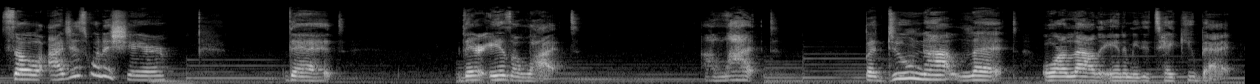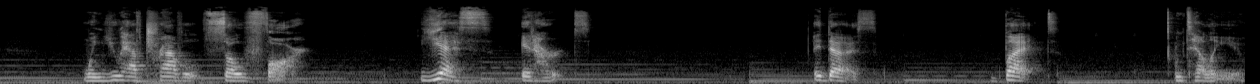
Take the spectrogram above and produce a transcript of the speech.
So I just want to share that there is a lot. A lot. But do not let or allow the enemy to take you back when you have traveled so far. Yes, it hurts. It does. But I'm telling you,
